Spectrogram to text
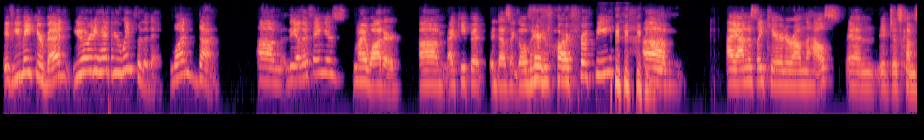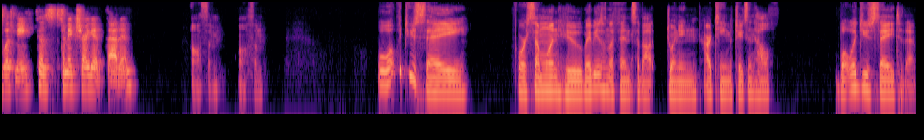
If you make your bed, you already have your win for the day. One done. Um, the other thing is my water. Um, I keep it, it doesn't go very far from me. um, I honestly carry it around the house and it just comes with me because to make sure I get that in. Awesome. Awesome. Well, what would you say for someone who maybe is on the fence about joining our team with Chasing Health? What would you say to them?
